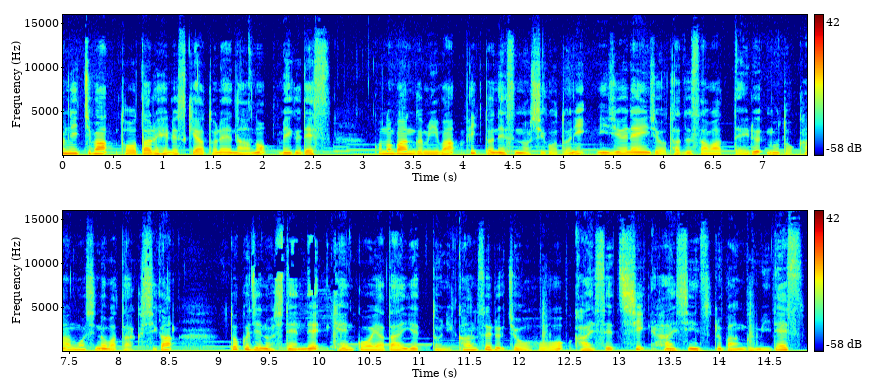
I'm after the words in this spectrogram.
こんにちは。トータルヘルスケアトレーナーのめぐです。この番組はフィットネスの仕事に20年以上携わっている元看護師の私が独自の視点で健康やダイエットに関する情報を解説し配信する番組です。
